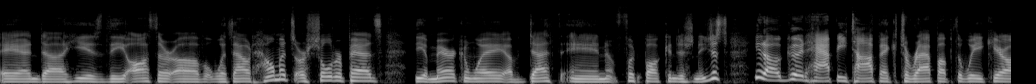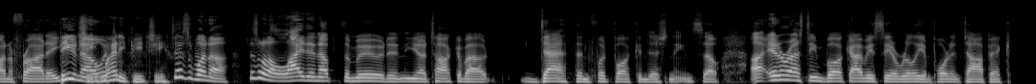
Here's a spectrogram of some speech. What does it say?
And uh, he is the author of Without Helmets or Shoulder Pads The American Way of Death in Football Conditioning. Just, you know, a good, happy topic to wrap up the week here on a Friday. Peachy, you know, mighty peachy. Just want to just want to lighten up the mood and, you know, talk about death and football conditioning. So, uh, interesting book, obviously a really important topic.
